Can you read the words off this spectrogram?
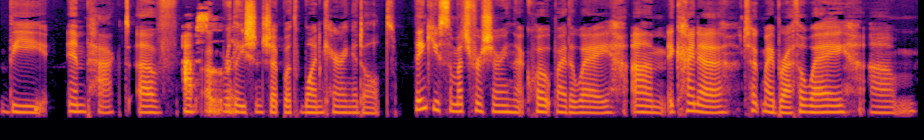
the impact of Absolutely. a relationship with one caring adult. Thank you so much for sharing that quote, by the way. Um, it kind of took my breath away. Um,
